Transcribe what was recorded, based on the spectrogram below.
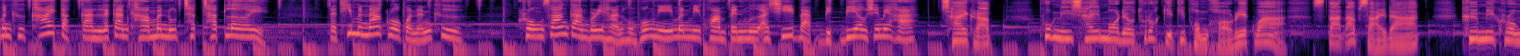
มันคือค่ายกักกันและการค้ามนุษย์ชัดๆเลย แต่ที่มันน่ากลัวกว่านั้นคือ โครงสร้างการบริหารของพวกนี้มันมีความเป็นมืออาชีพแบบบิดเบี้ยวใช่ไหมคะ ใช่ครับ พวกนี้ใช้โมเดลธุรกิจที่ผมขอเรียกว่าสตาร์ทอัพสายดาร์กคือมีโครง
